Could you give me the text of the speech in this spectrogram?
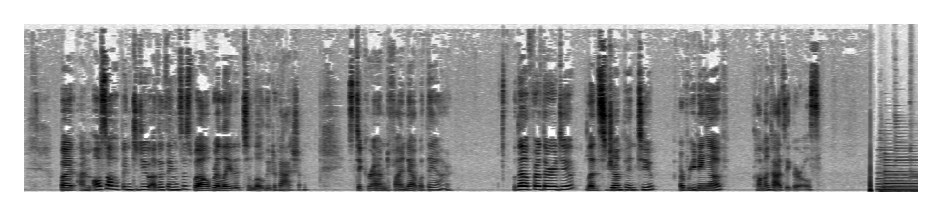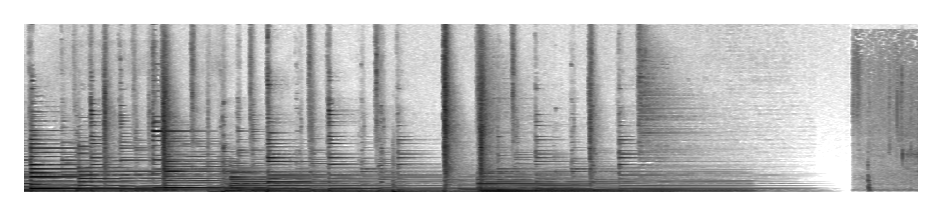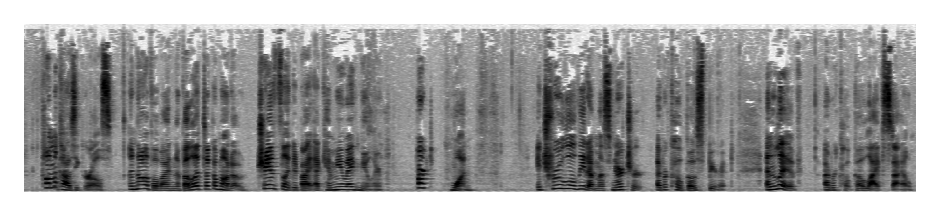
but I'm also hoping to do other things as well related to Lolita fashion. Stick around to find out what they are. Without further ado, let's jump into a reading of Kamikaze Girls. Kamikaze Girls, a novel by Novala Takemoto, translated by Akemi Wegmuller. Part 1 A true Lolita must nurture a Rococo spirit and live a Rococo lifestyle.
